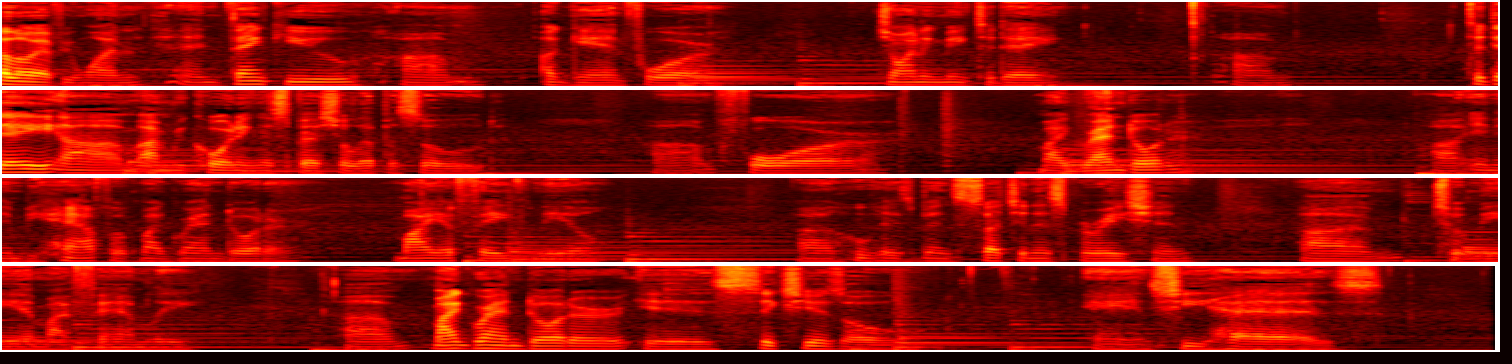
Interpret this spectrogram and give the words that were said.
Hello, everyone, and thank you um, again for joining me today. Um, today, um, I'm recording a special episode uh, for my granddaughter, uh, and in behalf of my granddaughter, Maya Faith Neal, uh, who has been such an inspiration um, to me and my family. Um, my granddaughter is six years old, and she has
